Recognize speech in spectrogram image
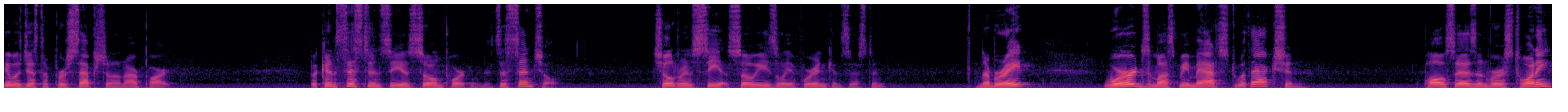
It was just a perception on our part. But consistency is so important, it's essential. Children see it so easily if we're inconsistent. Number eight, words must be matched with action. Paul says in verse 20,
